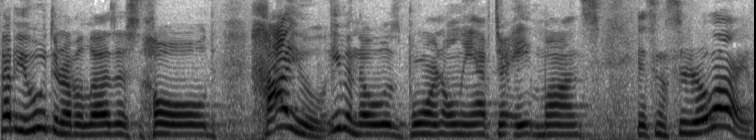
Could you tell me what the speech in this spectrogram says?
Rabbi Huda, Rabbi Lazar hold chayu, even though it was born only after eight months, it's considered alive.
